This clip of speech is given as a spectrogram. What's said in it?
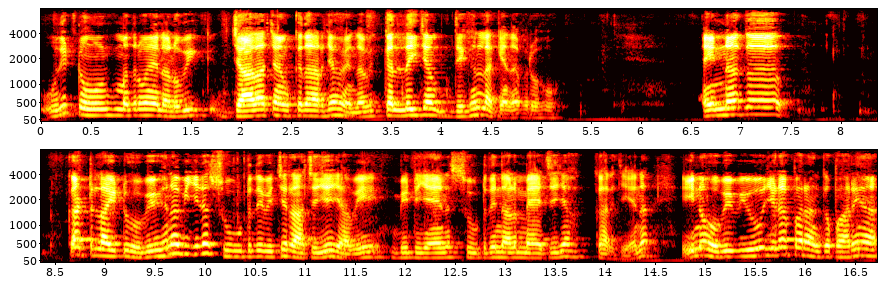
ਉਹਦੀ ਟੋਨ ਮਤਲਬ ਐ ਲਾ ਲਓ ਵੀ ਜ਼ਿਆਦਾ ਚਮਕਦਾਰ ਜਿਹਾ ਹੋ ਜਾਂਦਾ, ਵੀ ਕੱਲੇ ਹੀ ਚਮ, ਦਿਖਣ ਲੱਗ ਜਾਂਦਾ ਫਿਰ ਉਹ। ਇੰਨਾ ਕੁ ਘੱਟ ਲਾਈਟ ਹੋਵੇ ਹੈ ਨਾ ਵੀ ਜਿਹੜਾ ਸੂਟ ਦੇ ਵਿੱਚ ਰਚ ਜੇ ਜਾਵੇ, ਵੀ ਡਿਜ਼ਾਈਨ ਸੂਟ ਦੇ ਨਾਲ ਮੈਚ ਜਿਹਾ ਕਰ ਜੇ ਹੈ ਨਾ ਇਹ ਨਾ ਹੋਵੇ ਵੀ ਉਹ ਜਿਹੜਾ ਆਪਾਂ ਰੰਗ ਪਾ ਰਹੇ ਆ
